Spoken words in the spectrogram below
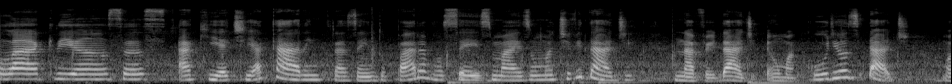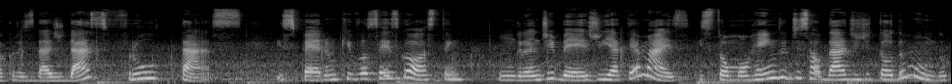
Olá, crianças! Aqui é tia Karen trazendo para vocês mais uma atividade. Na verdade, é uma curiosidade, uma curiosidade das frutas. Espero que vocês gostem. Um grande beijo e até mais. Estou morrendo de saudade de todo mundo.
